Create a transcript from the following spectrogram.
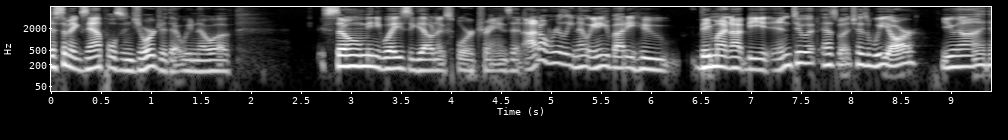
just some examples in Georgia that we know of so many ways to get out and explore trains and i don't really know anybody who they might not be into it as much as we are you and i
